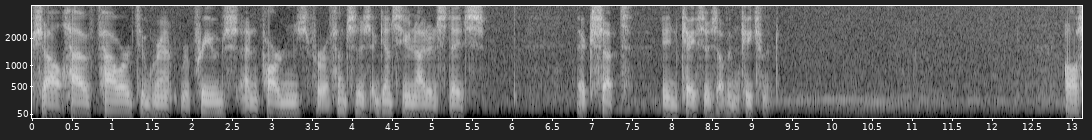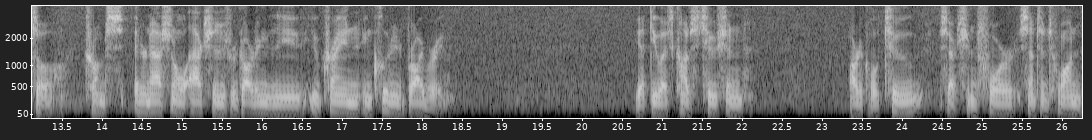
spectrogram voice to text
shall have power to grant reprieves and pardons for offenses against the United States, except in cases of impeachment. Also, Trump's international actions regarding the Ukraine included bribery. Yet the U.S. Constitution, Article 2, Section 4, Sentence 1,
